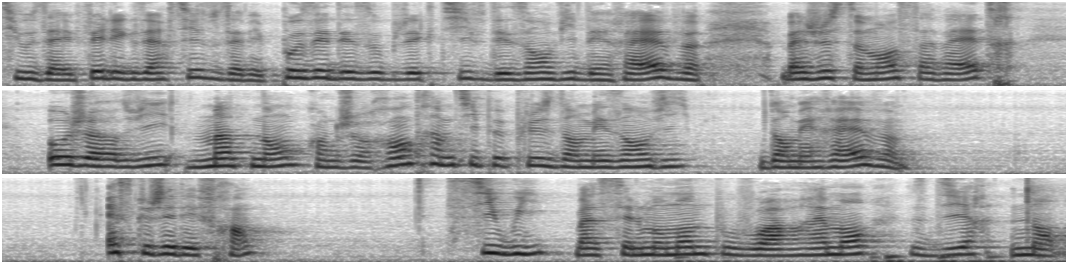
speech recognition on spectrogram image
Si vous avez fait l'exercice, vous avez posé des objectifs, des envies, des rêves, bah justement, ça va être aujourd'hui, maintenant, quand je rentre un petit peu plus dans mes envies, dans mes rêves, est-ce que j'ai des freins? Si oui, bah c'est le moment de pouvoir vraiment se dire non,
